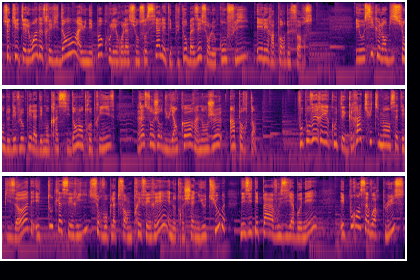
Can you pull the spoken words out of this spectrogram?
ce qui était loin d'être évident à une époque où les relations sociales étaient plutôt basées sur le conflit et les rapports de force. Et aussi que l'ambition de développer la démocratie dans l'entreprise reste aujourd'hui encore un enjeu important. Vous pouvez réécouter gratuitement cet épisode et toute la série sur vos plateformes préférées et notre chaîne YouTube. N'hésitez pas à vous y abonner. Et pour en savoir plus,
